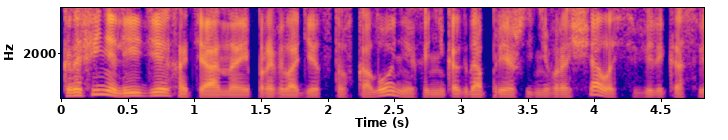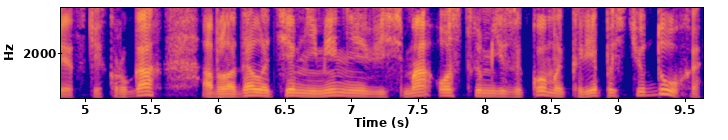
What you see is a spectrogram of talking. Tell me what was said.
Графиня Лидия, хотя она и провела детство в колониях и никогда прежде не вращалась в великосветских кругах, обладала тем не менее весьма острым языком и крепостью духа,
